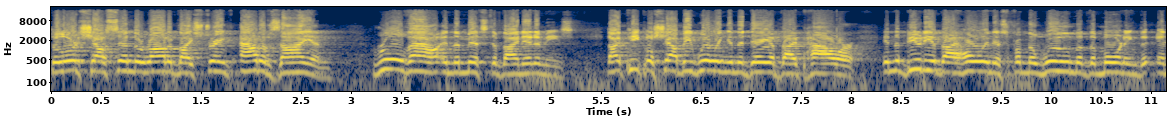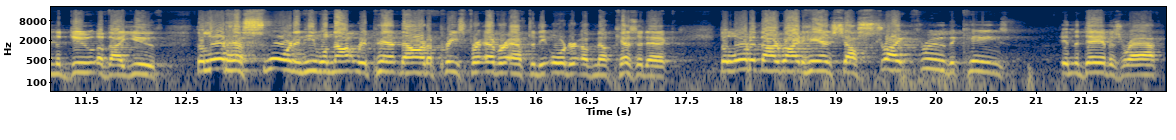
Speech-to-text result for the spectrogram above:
The Lord shall send the rod of thy strength out of Zion. Rule thou in the midst of thine enemies. Thy people shall be willing in the day of thy power, in the beauty of thy holiness from the womb of the morning and the dew of thy youth. The Lord has sworn, and he will not repent. Thou art a priest forever after the order of Melchizedek. The Lord at thy right hand shall strike through the kings in the day of his wrath.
